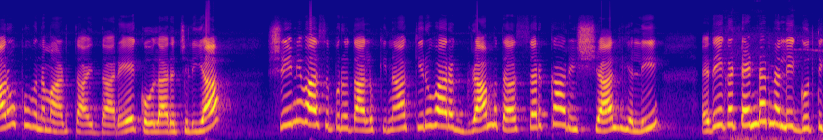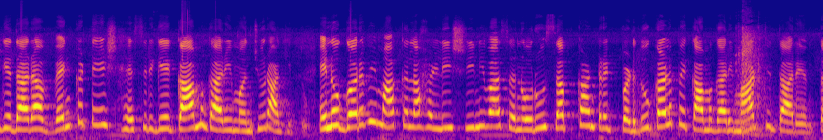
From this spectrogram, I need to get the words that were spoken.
ಆರೋಪವನ್ನು ಮಾಡ್ತಾ ಇದ್ದಾರೆ. ಕೋಲಾರ ಜಿಲ್ಲೆಯ ಶ್ರೀನಿವಾಸಪುರ ತಾಲೂಕಿನ ಕಿರುವಾರ ಗ್ರಾಮದ ಸರ್ಕಾರಿ ಶಾಲೆಯಲ್ಲಿ ಇದೀಗ ಟೆಂಡರ್ನಲ್ಲಿ ಗುತ್ತಿಗೆದಾರ ವೆಂಕಟೇಶ್ ಹೆಸರಿಗೆ ಕಾಮಗಾರಿ ಮಂಜೂರಾಗಿತ್ತು. ಇನ್ನು ಗೊರವಿ ಮಾಕಲಹಳ್ಳಿ ಶ್ರೀನಿವಾಸ್ ಅನ್ನೋರು ಸಬ್ ಕಾಂಟ್ರಾಕ್ಟ್ ಪಡೆದು ಕಳಪೆ ಕಾಮಗಾರಿ ಮಾಡ್ತಿದ್ದಾರೆ ಅಂತ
